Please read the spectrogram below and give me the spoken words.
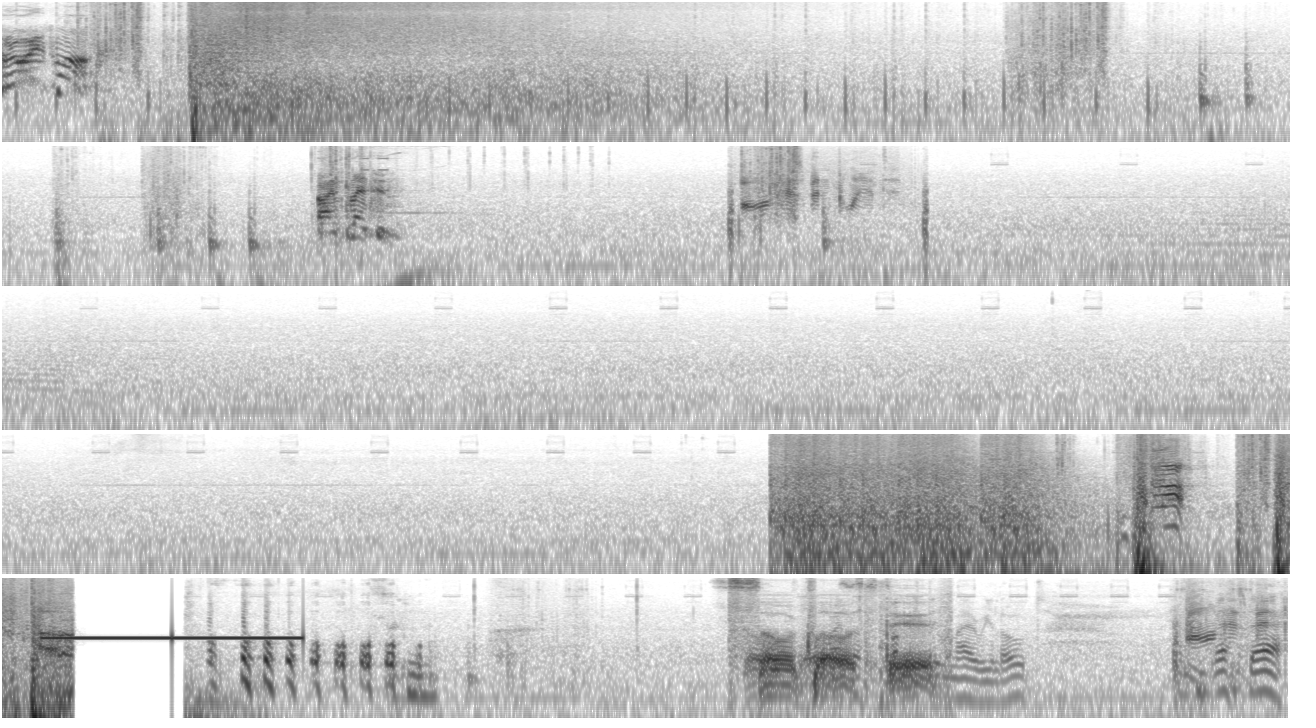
Throw in smoke! I'm planted. So close, dude. My reload. There, there.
